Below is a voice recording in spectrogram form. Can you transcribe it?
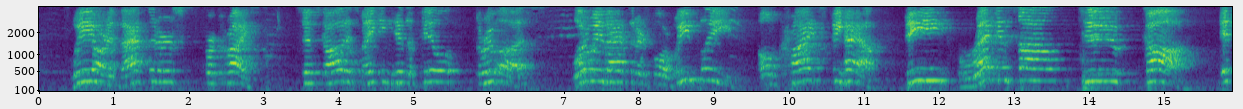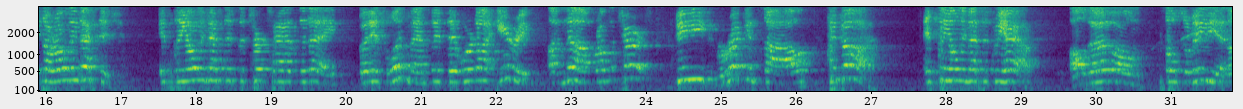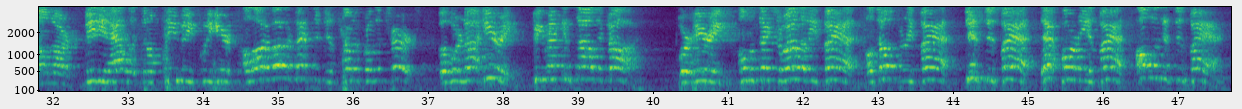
we are ambassadors for Christ, since God is making his appeal through us. What are we ambassadors for? We plead on Christ's behalf be reconciled to God. It's our only message. It's the only message the church has today, but it's one message that we're not hearing enough from the church. Be reconciled to God. It's the only message we have. Although on social media and on our media outlets and on TVs, we hear a lot of other messages coming from the church, but we're not hearing be reconciled to God. We're hearing homosexuality is bad, adultery is bad, this is bad, that party is bad, all of this is bad.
